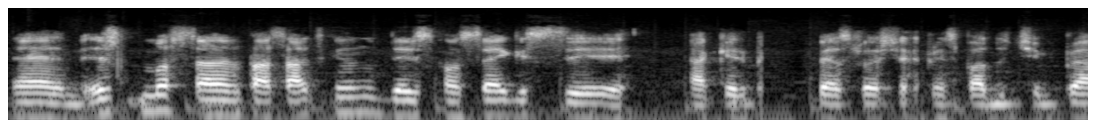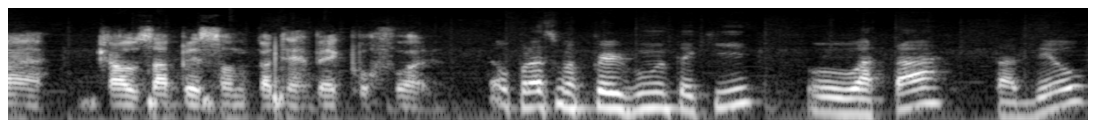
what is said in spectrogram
é, eles mostraram ano passado que um deles consegue ser aquele pass rusher principal do time para causar pressão no quarterback por fora. Então, próxima pergunta aqui, o Atá, Tadeu,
